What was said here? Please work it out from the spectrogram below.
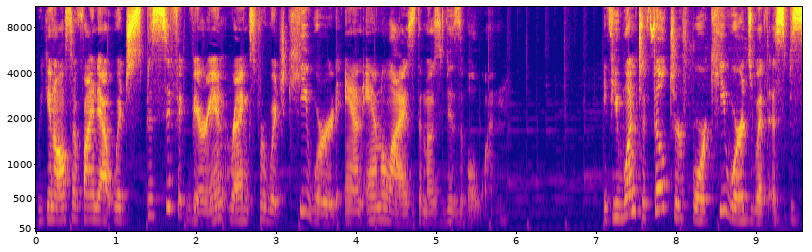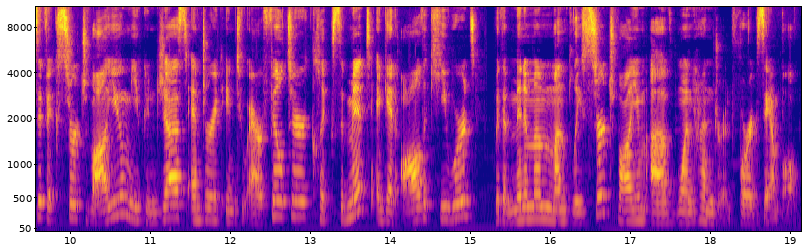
We can also find out which specific variant ranks for which keyword and analyze the most visible one. If you want to filter for keywords with a specific search volume, you can just enter it into our filter, click submit, and get all the keywords with a minimum monthly search volume of 100, for example.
